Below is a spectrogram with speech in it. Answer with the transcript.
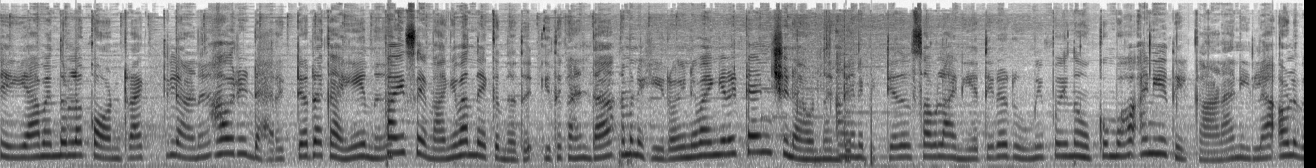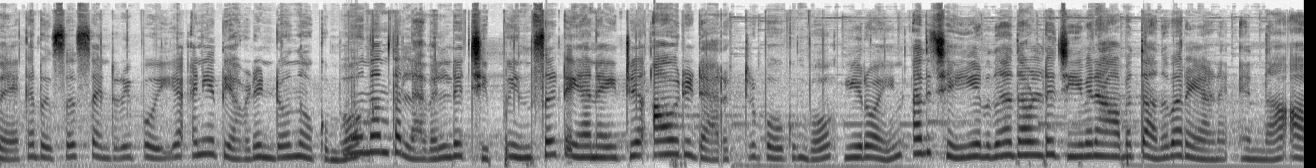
ചെയ്യാമെന്നുള്ള കോൺട്രാക്റ്റിലാണ് ആ ഒരു ഡയറക്ടറുടെ കയ്യിൽ നിന്ന് പൈസ വാങ്ങി വന്നേക്കുന്നത്. ഇത് കണ്ട നമ്മുടെ ഹീറോയിന് ഭയങ്കര ടെൻഷൻ ആവുന്നുണ്ട്. അങ്ങനെ പിറ്റേ ദിവസം അവൾ അനിയത്തിയുടെ റൂമിൽ പോയി നോക്കുമ്പോൾ അനിയത്തിയെ കാണാനില്ല. അവൾ വേഗം റിസർച്ച് സെന്ററിൽ പോയി. അനിയത്തി അവിടെ ഉണ്ടോ എന്ന് നോക്കുമ്പോൾ മൂന്നാമത്തെ ലെവലിന്റെ ചിപ്പ് ഇൻസേർട്ട് ചെയ്യാനായിട്ട് ആ ഒരു ഡയറക്ടർ പോകുമ്പോൾ ഹീറോയിൻ അത് ചെയ്യരുത് അത് അവളുടെ ജീവൻ ആപത്താന്ന് പറയാണ്. എന്നാ ആ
